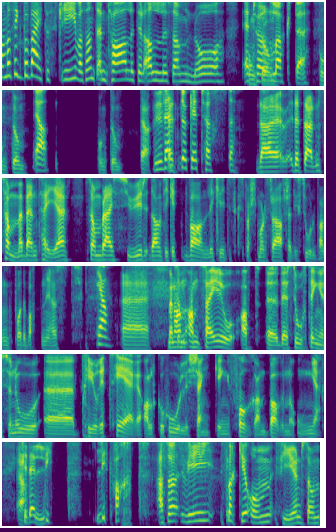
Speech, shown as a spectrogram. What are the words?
han var sikkert på vei til å skrive sant? en tale til alle som nå er Punktum. tørrlagte. Punktum. Ja. Punktum. Ja. Vi vet dere er tørste. Det er, dette er den samme Bent Høie som blei sur da han fikk et vanlig kritisk spørsmål fra Fredrik Solvang på Debatten i høst. Ja. Eh, Men han, han sier jo at eh, det er Stortinget som nå eh, prioriterer alkoholskjenking foran barn og unge. Er ikke det litt, litt hardt? altså, vi snakker om fyren som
